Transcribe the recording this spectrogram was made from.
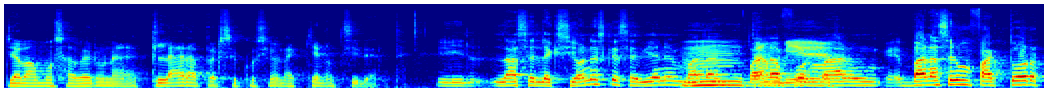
ya vamos a ver una clara persecución aquí en Occidente. Y las elecciones que se vienen van a, mm, van a formar, un, van a ser un factor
